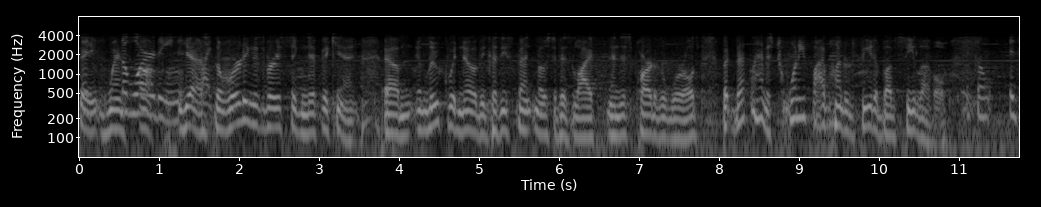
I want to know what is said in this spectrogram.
say It's went the wording is Yes, like the that. wording is very significant. Um, and Luke would know because he spent most of his life in this part of the world. But Bethlehem is 2,500 feet above sea level. It's, a, it's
